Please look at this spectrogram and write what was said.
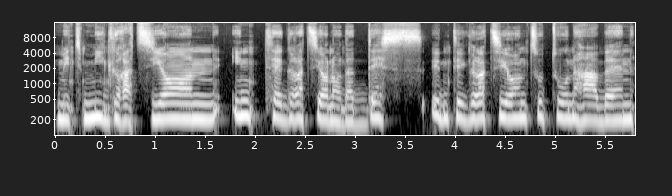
mit Migration, Integration oder Desintegration zu tun haben,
